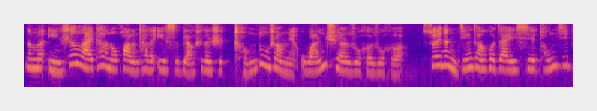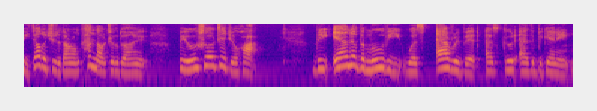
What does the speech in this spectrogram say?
那么引申来看的话呢，它的意思表示的是程度上面完全如何如何。所以呢，你经常会在一些同级比较的句子当中看到这个短语，比如说这句话：The end of the movie was every bit as good as the beginning.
